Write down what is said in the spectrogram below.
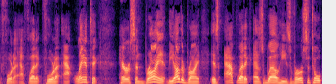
Florida Athletic, Florida Atlantic Harrison Bryant, the other Bryant, is athletic as well. He's versatile.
